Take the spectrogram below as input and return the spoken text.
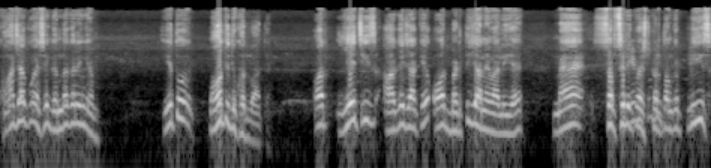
ख्वाजा को ऐसे गंदा करेंगे हम? ये तो बहुत ही दुखद बात है। और ये चीज़ आगे जाके और बढ़ती जाने वाली है। मैं सबसे रिक्वेस्ट करता हूँ कि प्लीज़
